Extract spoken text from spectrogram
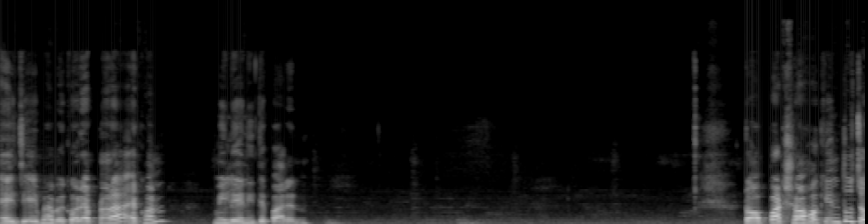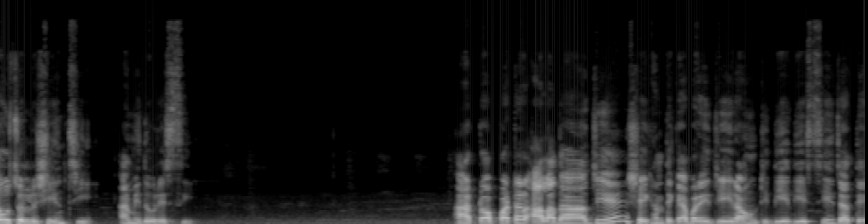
এই যে, এভাবে করে আপনারা এখন মিলিয়ে নিতে পারেন। টপ পার্ট সহ কিন্তু চৌচল্লিশ ইঞ্চি আমি ধরেছি। আর টপ পাটার আলাদা যে, সেইখান থেকে আবার এই যে রাউন্ডটি দিয়ে দিয়েছি যাতে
